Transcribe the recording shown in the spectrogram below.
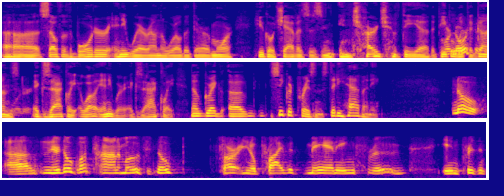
uh, south of the border, anywhere around the world, that there are more Hugo Chavez's in, in charge of the uh, the people with the of the guns. exactly. Well, anywhere. Exactly. Now, Greg, uh, secret prisons. Did he have any? No, uh, there's no Guantanamo. There's no, sorry, you know, private manning for in prison.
